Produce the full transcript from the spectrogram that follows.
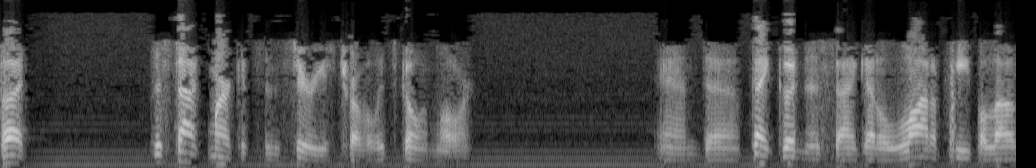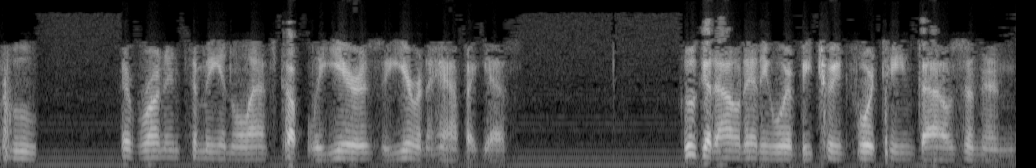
But the stock market's in serious trouble. It's going lower. And uh, thank goodness I got a lot of people out who have run into me in the last couple of years, a year and a half, I guess, who got out anywhere between 14,000 and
